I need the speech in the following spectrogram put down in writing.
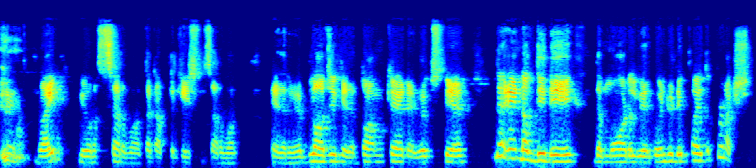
right your server that application server either WebLogic, either Tomcat, or WebSphere. the end of the day, the model we are going to deploy the production.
